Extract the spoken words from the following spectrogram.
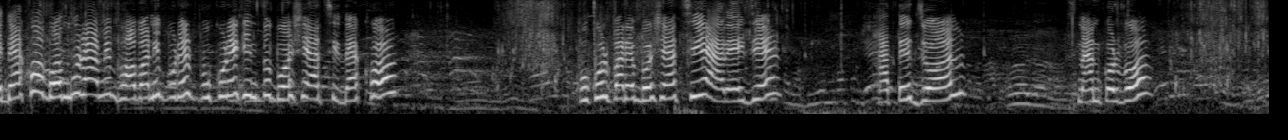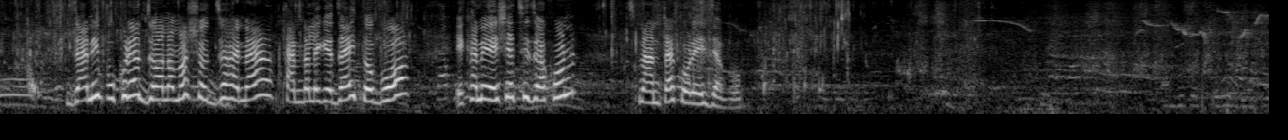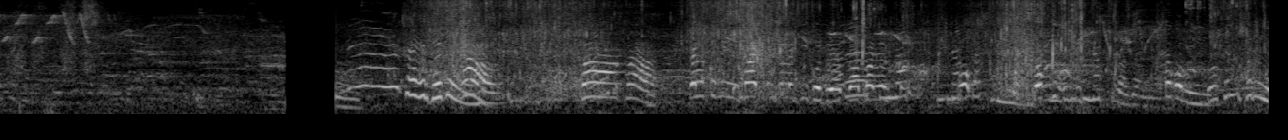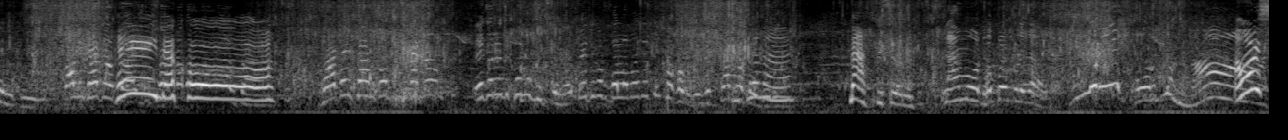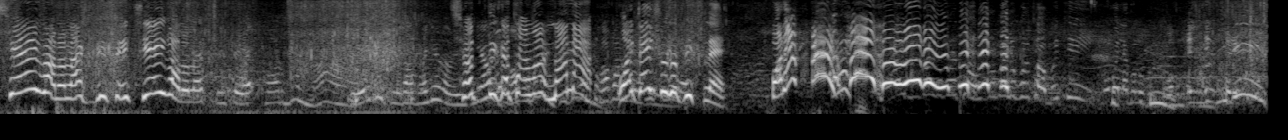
এই দেখো বন্ধুরা, আমি ভবানীপুরের পুকুরে কিন্তু বসে আছি, দেখো। পুকুর পাড়ে বসে আছি, আর এই যে হাতে জল স্নান করব। জানি পুকুরের জল আমার সহ্য হয় না, ঠান্ডা লেগে যায়, তবুও এখানে এসেছি যখন স্নানটা করেই যাব বাবা তাহলে তুমি মাছ গেলে কি করবে তারপরে এই দেখো ঘাটে স্নান করবি কেন এখানে তো কোনো কিছু নেই পেটিকোট গলা বাজে তো সকাল না না পিছলে না নামো ঢোকে পড়ে যাও করব? না আমার সেই ভালো লাগতেছে সেই ভালো লাগতেছে। সত্যি কথা আমার না না ওইটাই শুধু পিছলে। পরে মোবাইল উপরে তো বুঝছি মোবাইল এখন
